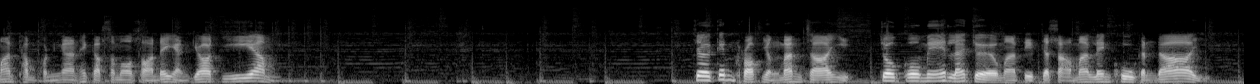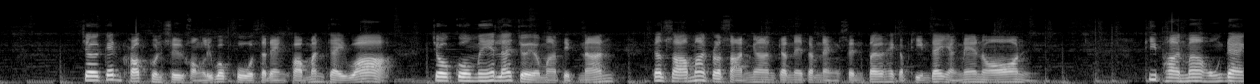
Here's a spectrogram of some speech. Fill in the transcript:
มารถทำผลงานให้กับสโมสรได้อย่างยอดเยี่ยม เจอเก้นครอปอย่างมั่นใจ โจโกเมสและโจเอลมาติบจะสามารถเล่นคู่กันได้ เจอเก้นครอปกุนซือของลิเวอร์พูลแสดงความมั่นใจว่าโจโกเมสและโจเอลมาติบนั้น จะสามารถประสานงานกันในตำแหน่งเซนเตอร์ให้กับทีมได้อย่างแน่นอน ที่ผ่านมาหงแดง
